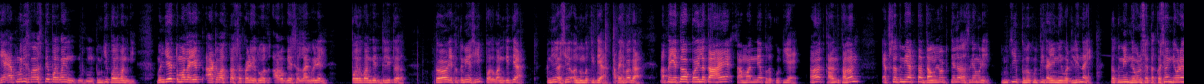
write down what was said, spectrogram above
हे ॲपमध्येच असते परवानगी तुमची परवानगी. म्हणजे तुम्हाला एक आठ वाजता सकाळी रोज आरोग्य सल्ला मिळेल. परवानगी दिली तर. तर येतं तुम्ही अशी परवानगी द्या. आणि अशी अनुमती द्या. आता हे बघा. आता येतं पहिलं काय आहे? सामान्य प्रकृती आहे. कारण कारण ॲप्सचं तुम्ही आत्ता डाउनलोड केलं असल्यामुळे तुमची प्रकृती काही निवडली नाही. तर तुम्ही निवडू शकता. कसं निवडा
